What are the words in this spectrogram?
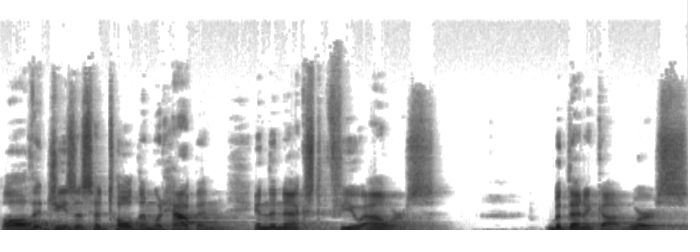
all that Jesus had told them would happen in the next few hours. But then it got worse.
